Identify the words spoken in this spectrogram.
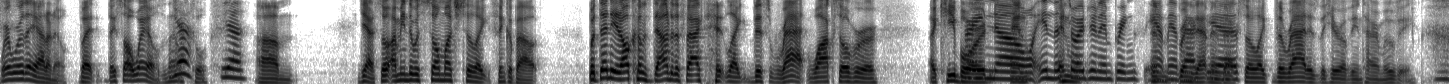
where were they? I don't know, but they saw whales and that yeah. was cool. Yeah. Yeah, so I mean, there was so much to like think about, but then it all comes down to the fact that like this rat walks over a keyboard. know. and- in the and- storage unit and brings and Ant Man brings back. Ant-Man back. So like the rat is the hero of the entire movie.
